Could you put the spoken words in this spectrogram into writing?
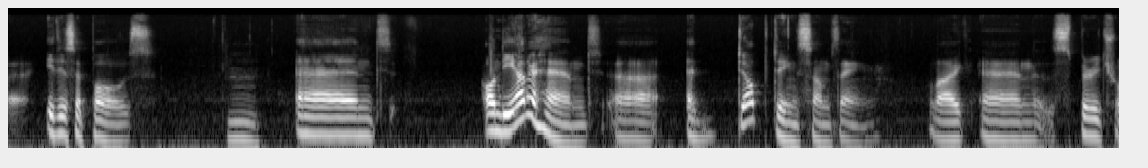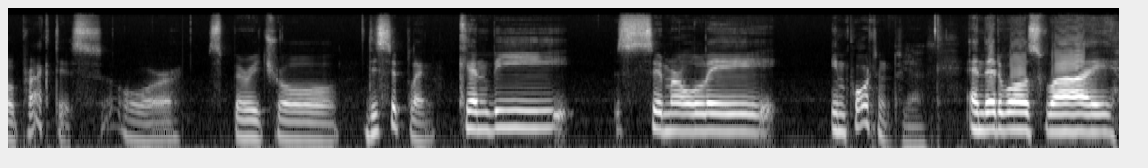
uh, it is a pose Mm. and on the other hand uh, adopting something like an spiritual practice or spiritual discipline can be similarly important Yes. and that was why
